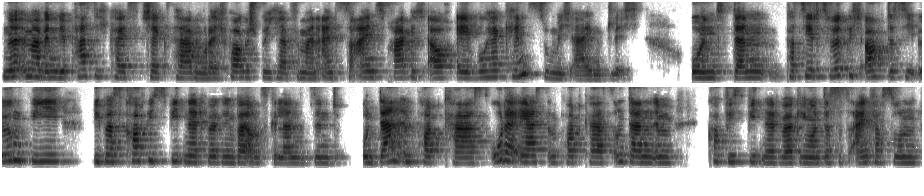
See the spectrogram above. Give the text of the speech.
ne, immer wenn wir Passigkeitschecks haben oder ich Vorgespräche habe für mein 1 zu 1, frage ich auch, ey, woher kennst du mich eigentlich? Und dann passiert es wirklich oft, dass sie irgendwie übers Coffee Speed Networking bei uns gelandet sind und dann im Podcast oder erst im Podcast und dann im Coffee Speed Networking und dass es einfach so ein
